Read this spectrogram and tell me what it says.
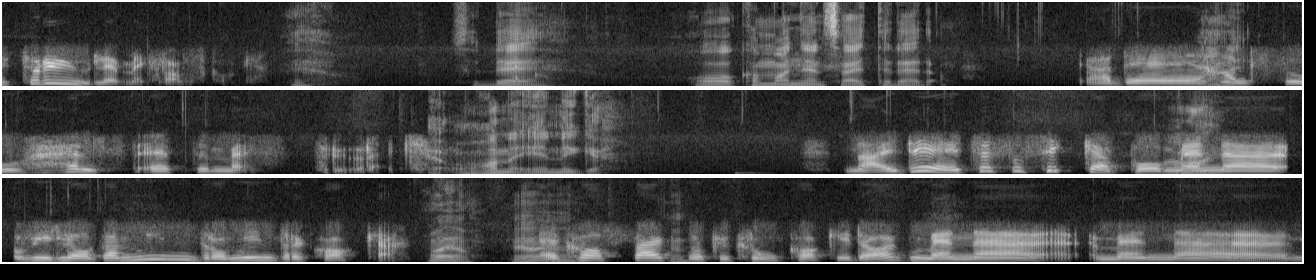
utrolig med kransekake. Ja. Så det Og hva mannen sier til det, da? Ja, det er han som helst eter mest, tror jeg. Ja, og han er enige? Nei, det er jeg ikke så sikker på, Ah, men uh, vi lager mindre og mindre kake. Ah, ja. ja, Jeg ja. har stekt noe krumkake i dag, men, uh, men uh,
